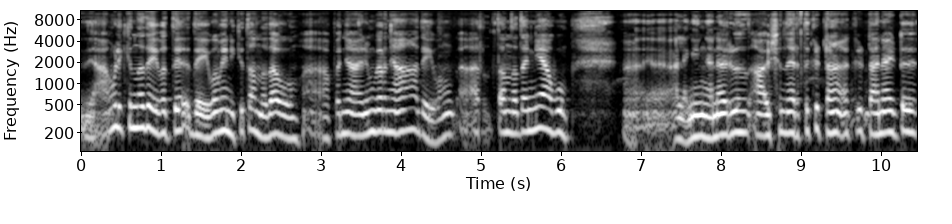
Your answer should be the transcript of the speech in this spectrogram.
ഞാൻ വിളിക്കുന്ന ദൈവത്തെ ദൈവം എനിക്ക് തന്നതാവും. അപ്പം ഞാനും പറഞ്ഞു ആ ദൈവം തന്നത് തന്നെയാവും അല്ലെങ്കിൽ ഇങ്ങനെ ഒരു ആവശ്യം നേരത്ത് കിട്ടാൻ കിട്ടാനായിട്ട്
